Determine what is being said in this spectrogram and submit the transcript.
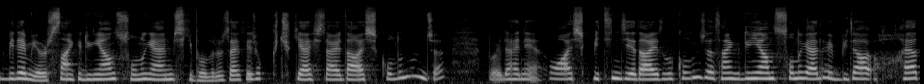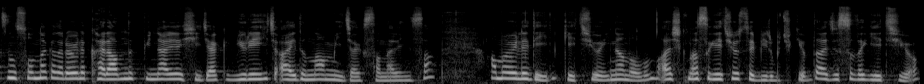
bilemiyoruz. Sanki dünyanın sonu gelmiş gibi olur. Özellikle çok küçük yaşlarda aşık olununca böyle hani o aşk bitince ya da ayrılık olunca sanki dünyanın sonu geldi ve bir daha hayatının sonuna kadar öyle karanlık günler yaşayacak. Yüreği hiç aydınlanmayacak sanar insan. Ama öyle değil. Geçiyor inan olun. Aşk nasıl geçiyorsa bir buçuk yılda acısı da geçiyor.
